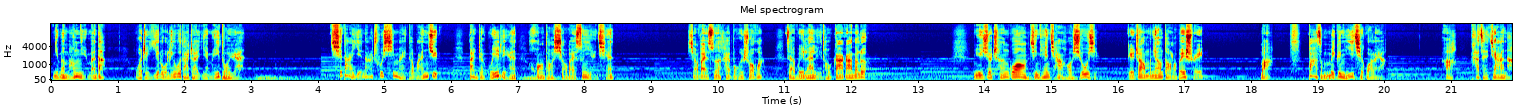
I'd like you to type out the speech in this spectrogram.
你们忙你们的。”我这一路溜达着也没多远。齐大姨拿出新买的玩具，扮着鬼脸晃到小外孙眼前。小外孙还不会说话，在围栏里头嘎嘎的乐。女婿陈光今天恰好休息，给丈母娘倒了杯水。妈，爸怎么没跟你一起过来呀？啊，他在家呢，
